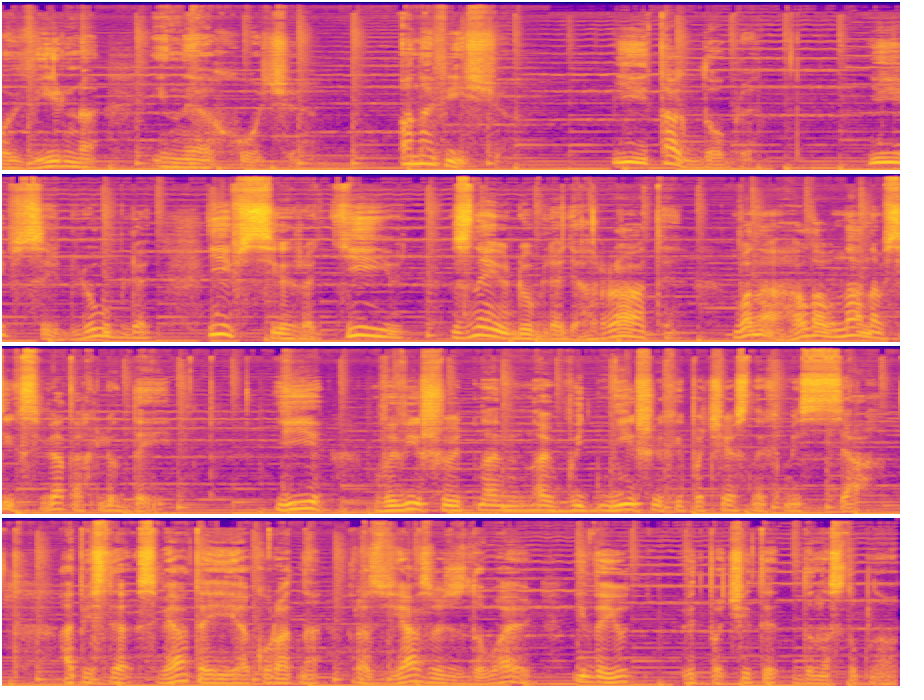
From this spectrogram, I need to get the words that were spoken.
повільно і неохоче. А навіщо? Їй так добре. Її всі люблять, її всі радіють, з нею люблять грати. Вона головна на всіх святах людей. Її вивішують на найвидніших і почесних місцях, а після свята її акуратно розв'язують, здувають і дають відпочити до наступного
